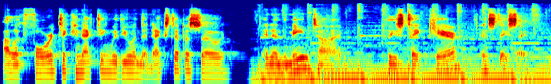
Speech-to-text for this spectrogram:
I look forward to connecting with you in the next episode. And in the meantime, please take care and stay safe.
